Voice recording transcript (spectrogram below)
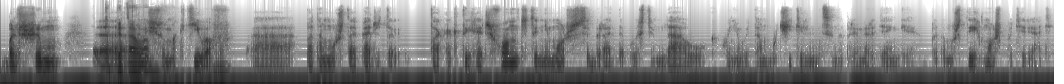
большим э, количеством активов, да. э, потому что, опять же, так, так как ты хедж-фонд, ты не можешь собирать, допустим, да, у какой-нибудь там учительницы, например, деньги, потому что ты их можешь потерять.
